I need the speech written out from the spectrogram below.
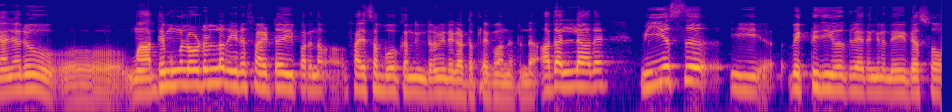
ഞാനൊരു മാധ്യമങ്ങളോടുള്ള നീരസമായിട്ട് ഈ പറയുന്ന ഫാരിസ് ബോക്കറിന്റെ ഇന്റർവ്യൂവിന്റെ ഘട്ടത്തിലേക്ക് വന്നിട്ടുണ്ട്. അതല്ലാതെ വി എസ് ഈ വ്യക്തി ജീവിതത്തിൽ ഏതെങ്കിലും നീരസോ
